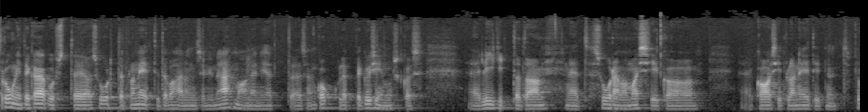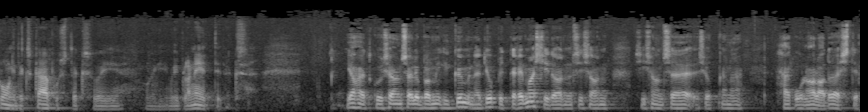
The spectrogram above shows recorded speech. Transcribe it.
pruunide kääbuste ja suurte planeetide vahel on selline ähmane, nii et see on kokkuleppe küsimus, kas liigitada need suurema massiga gaasiplaneedid nüüd pruunideks kääbusteks või, või, või planeetideks jah, et kui see on seal juba mingi kümned Jupiteri massid on, siis on, siis on see niisugune hägune ala tõesti.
